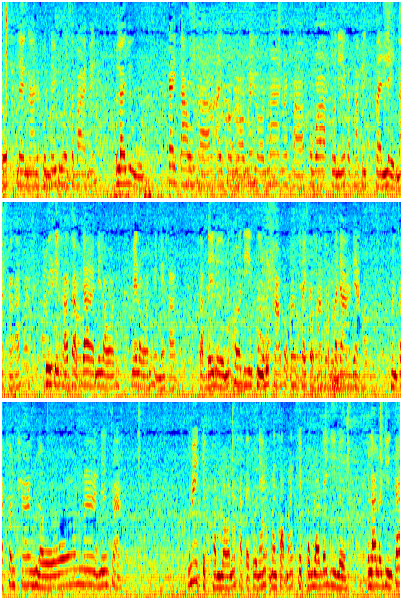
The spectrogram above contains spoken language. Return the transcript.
ลดแรงงานคนได้ด้วยสบายไหมเวลาอยู่ใกล้เตาค่ะ ไอความร้อนไม่ร้อนมากนะคะ เพราะว่าตัวนี้กระทะเป็นสไตนเลสนะคะ ดูสิคะจับได้ไม่ร้อนไม่ร้อนเห็นไหมคะ จับได้เลยข้อดีคือลูกค้าบอกว่าใช้กระทะธรรมดาเนี่ย มันจะค่อนข้างร้อนมาก เนื่องจาก ไม่เก็บความร้อนนะคะ แต่ตัวนี้มันสามารถเก็บความร้อนได้ดีเลย เวลาเรายืนใกล้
